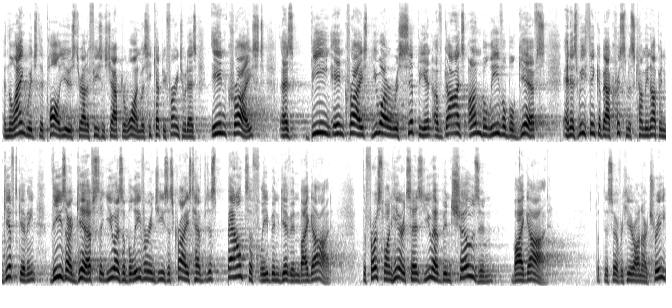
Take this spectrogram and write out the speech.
and the language that Paul used throughout Ephesians chapter 1 was he kept referring to it as in Christ, as being in Christ, you are a recipient of God's unbelievable gifts and as we think about Christmas coming up and gift giving, these are gifts that you, as a believer in Jesus Christ, have just bountifully been given by God. The first one here, it says, You have been chosen by God. Put this over here on our tree.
